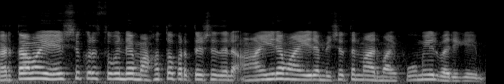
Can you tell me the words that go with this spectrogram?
കർത്താവായ യേശു ക്രിസ്തുവിന്റെ മഹത്വ പ്രത്യക്ഷതയിൽ ആയിരം ആയിരം വിശുദ്ധന്മാരുമായി ഭൂമിയിൽ വരികയും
